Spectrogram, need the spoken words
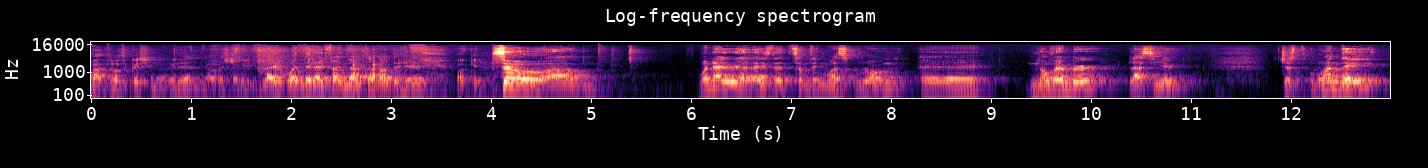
Ah, there was a question already. yeah, oh, question. like when did I find out about the hearing? Okay. So um, when I realized that something was wrong, uh, November last year, just one day,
